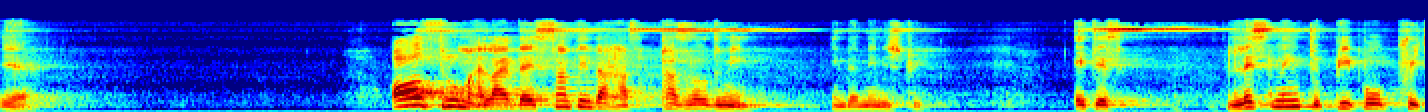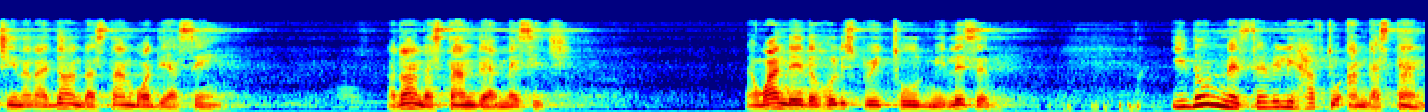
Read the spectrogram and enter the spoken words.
Yeah. All through my life, there is something that has puzzled me in the ministry. It is listening to people preaching, and I don't understand what they are saying. I don't understand their message. And one day the Holy Spirit told me, listen, you don't necessarily have to understand.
